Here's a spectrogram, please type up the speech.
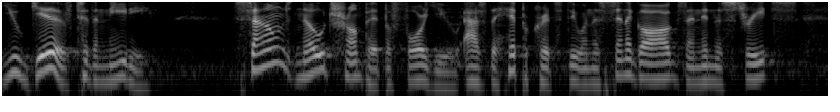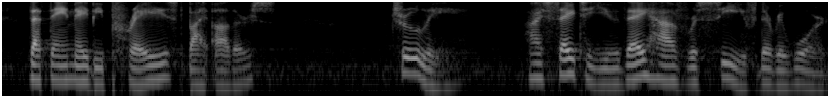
you give to the needy, sound no trumpet before you, as the hypocrites do in the synagogues and in the streets, that they may be praised by others. Truly, I say to you, they have received their reward.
